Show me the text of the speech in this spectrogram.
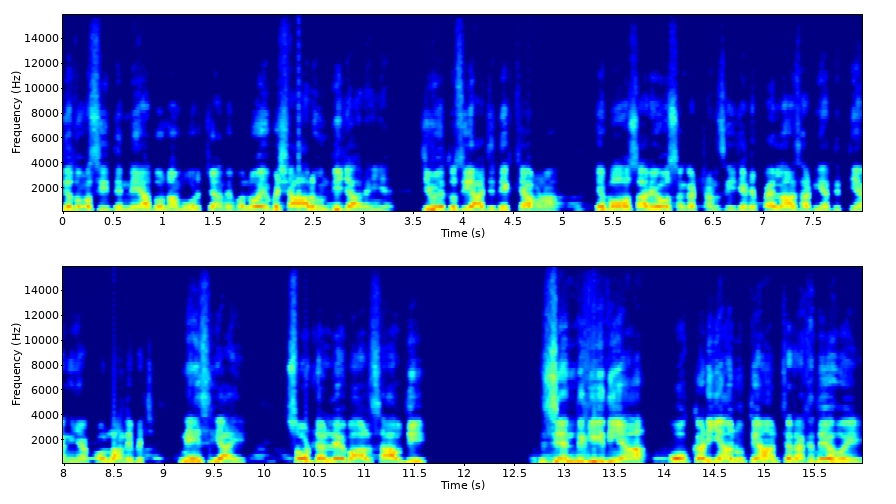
ਜਦੋਂ ਅਸੀਂ ਦਿੰਨੇ ਆ ਦੋਨਾਂ ਮੋਰਚਿਆਂ ਦੇ ਵੱਲੋਂ ਇਹ ਵਿਸ਼ਾਲ ਹੁੰਦੀ ਜਾ ਰਹੀ ਹੈ। ਜਿਵੇਂ ਤੁਸੀਂ ਅੱਜ ਦੇਖਿਆ ਹੋਣਾ ਕਿ ਬਹੁਤ ਸਾਰੇ ਉਹ ਸੰਗਠਨ ਸੀ ਜਿਹੜੇ ਪਹਿਲਾਂ ਸਾਡੀਆਂ ਦਿੱਤੀਆਂ ਗਈਆਂ ਕੌਲਾਂ ਦੇ ਵਿੱਚ ਨਹੀਂ ਸੀ ਆਏ। ਸੋ ਡੱਲੇਵਾਲ ਸਾਹਿਬ ਦੀ ਜ਼ਿੰਦਗੀ ਦੀਆਂ ਉਹ ਘੜੀਆਂ ਨੂੰ ਧਿਆਨ 'ਚ ਰੱਖਦੇ ਹੋਏ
